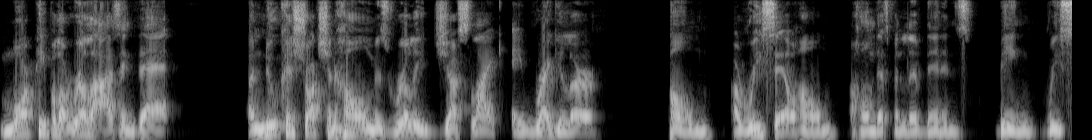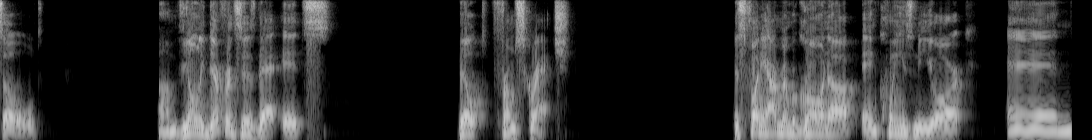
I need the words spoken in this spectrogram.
more people are realizing that a new construction home is really just like a regular home, a resale home, a home that's been lived in and is being resold. Um, the only difference is that it's built from scratch. It's funny. I remember growing up in Queens, New York, and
